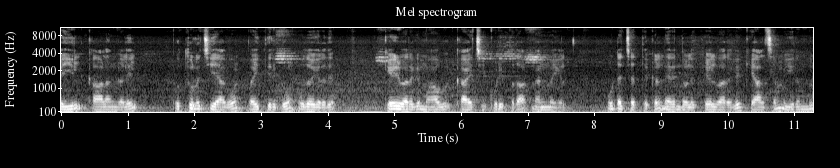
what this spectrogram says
வெயில் காலங்களில் புத்துணர்ச்சியாகவும் வைத்திருக்கவும் உதவுகிறது. கேழ்வரகு மாவு காய்ச்சி குடிப்பதால் நன்மைகள். ஊட்டச்சத்துக்கள் நிறைந்துள்ள கேழ்வரகு கால்சியம் இரும்பு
